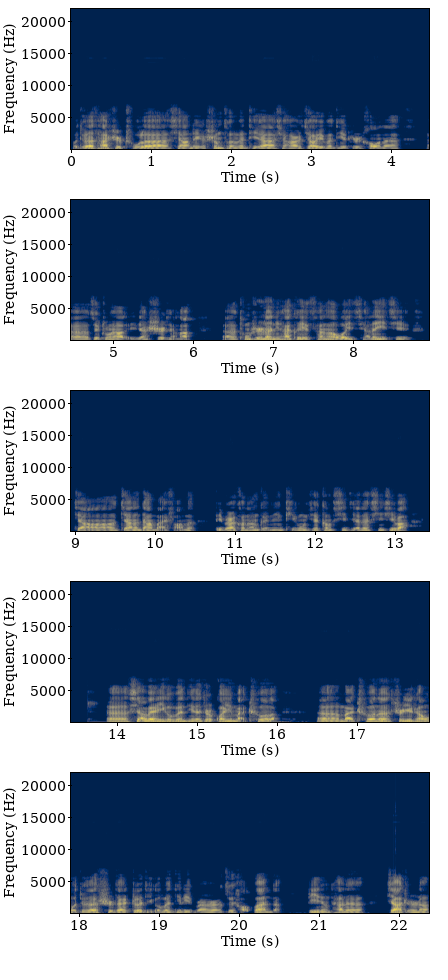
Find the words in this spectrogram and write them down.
我觉得它是除了像这个生存问题啊、小孩教育问题之后呢，呃，最重要的一件事情了。呃，同时呢，你还可以参考我以前的一期讲加拿大买房子，里边可能给您提供一些更细节的信息吧。呃，下面一个问题呢，就是关于买车了。呃，买车呢，实际上我觉得是在这几个问题里边最好办的，毕竟它的价值呢，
